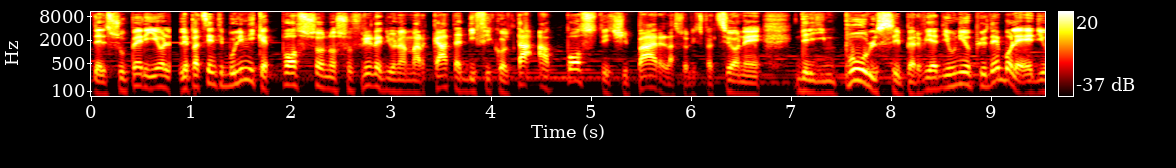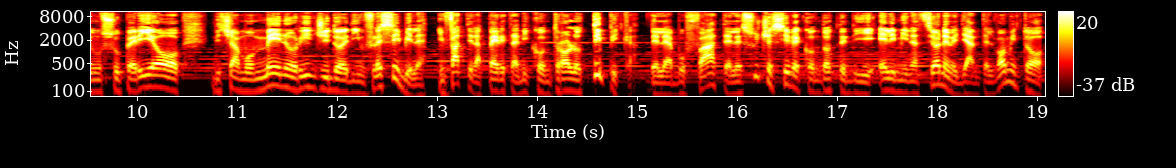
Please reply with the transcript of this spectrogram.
del superio, le pazienti bulimiche possono soffrire di una marcata difficoltà a posticipare la soddisfazione degli impulsi per via di un io più debole e di un superio, diciamo, meno rigido ed inflessibile. Infatti la perdita di controllo tipica delle abbuffate e le successive condotte di eliminazione mediante il vomito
